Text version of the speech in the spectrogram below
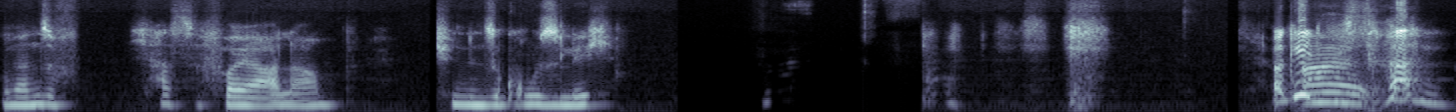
Und dann so, ich hasse Feueralarm. Ich finde den so gruselig. Okay, du bist Ah. dran.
